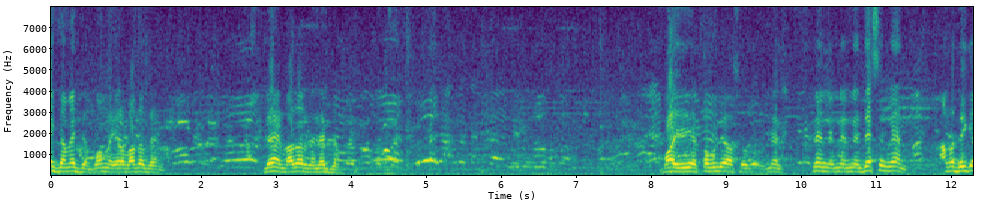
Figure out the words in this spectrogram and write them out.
একদম একদম, কম নাই বাজার দেন। দেন, বাজার দেন, একদম। ভাই, এই একটা বলে আসো নেন নেন নেন নেন দেখছেন, নেন। আমরা দেখে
